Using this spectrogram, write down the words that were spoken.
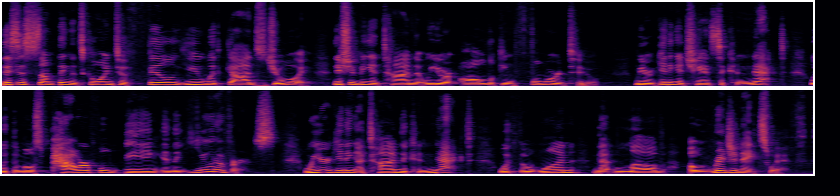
This is something that's going to fill you with God's joy. This should be a time that we are all looking forward to. We are getting a chance to connect with the most powerful being in the universe. We are getting a time to connect with the one that love originates with.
